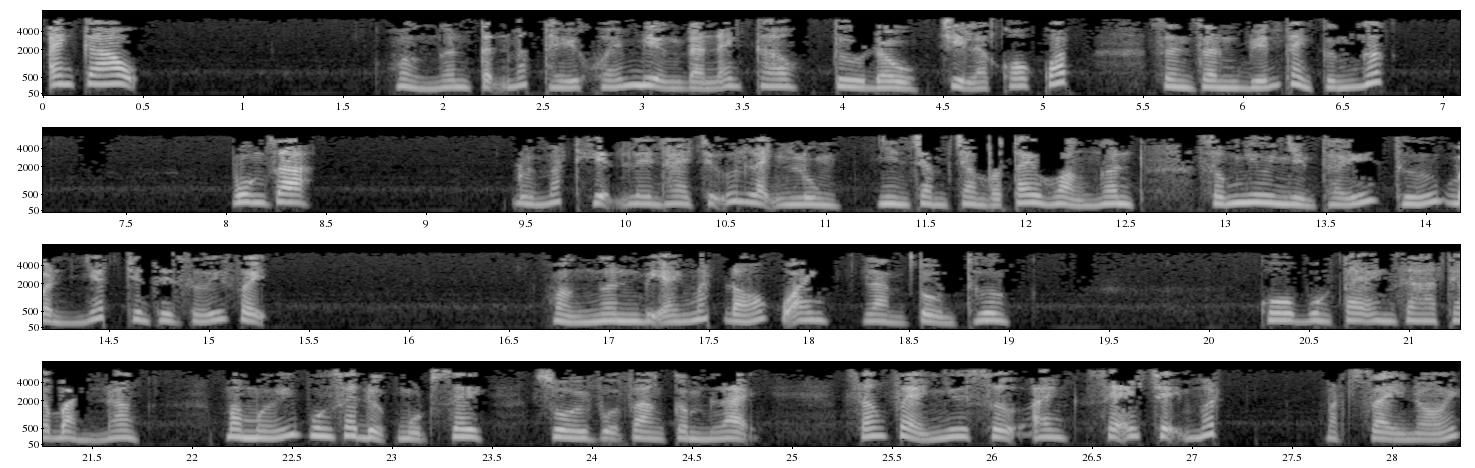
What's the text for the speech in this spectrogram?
Anh Cao! Hoàng Ngân tận mắt thấy khóe miệng đàn anh Cao từ đầu chỉ là co quắp, dần dần biến thành cứng ngắc. Buông ra! Đôi mắt hiện lên hai chữ lạnh lùng, nhìn chằm chằm vào tay Hoàng Ngân, giống như nhìn thấy thứ bẩn nhất trên thế giới vậy. Hoàng Ngân bị ánh mắt đó của anh làm tổn thương. Cô buông tay anh ra theo bản năng, mà mới buông ra được một giây rồi vội vàng cầm lại, dáng vẻ như sợ anh sẽ chạy mất. Mặt dày nói.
